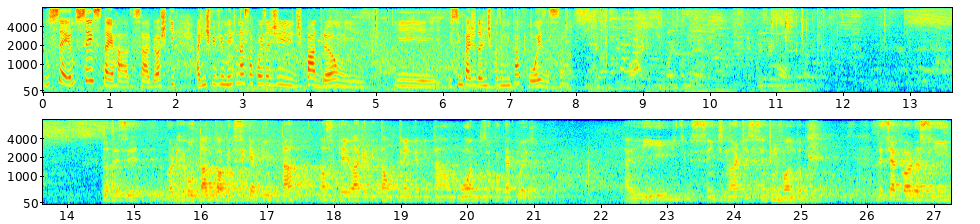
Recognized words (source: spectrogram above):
Não sei, eu não sei se está errado, sabe? Eu acho que a gente vive muito nessa coisa de, de padrão e, e isso impede da gente fazer muita coisa, assim. Às vezes você acorda revoltado com a vida, você quer pintar, nossa, quer ir lá, quer pintar um trem, quer pintar um ônibus ou qualquer coisa. Aí você se sente no artista, você sente um vândalo. Às vezes você acorda assim,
